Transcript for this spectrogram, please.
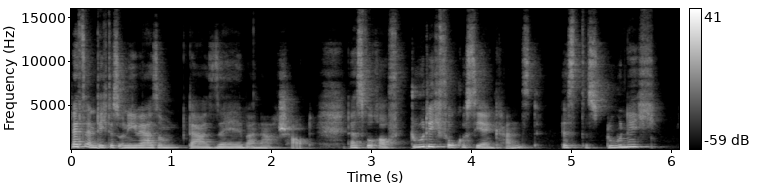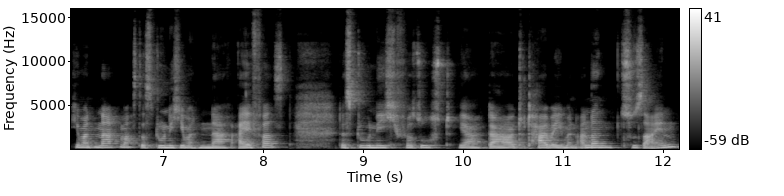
letztendlich das Universum da selber nachschaut. Das, worauf du dich fokussieren kannst, ist, dass du nicht jemanden nachmachst, dass du nicht jemanden nacheiferst, dass du nicht versuchst, ja, da total bei jemand anderem zu sein,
